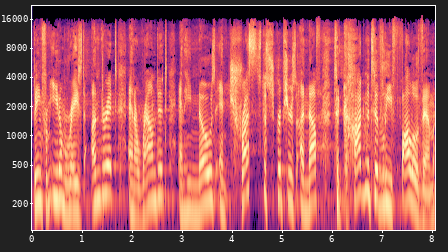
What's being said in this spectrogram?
being from Edom, raised under it and around it, and he knows and trusts the scriptures enough to cognitively follow them.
